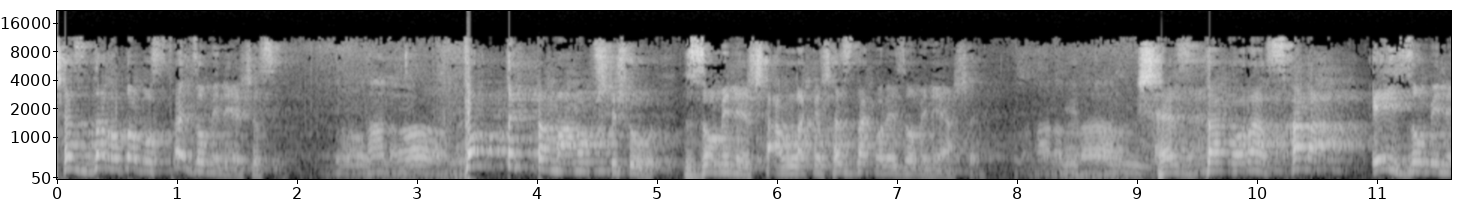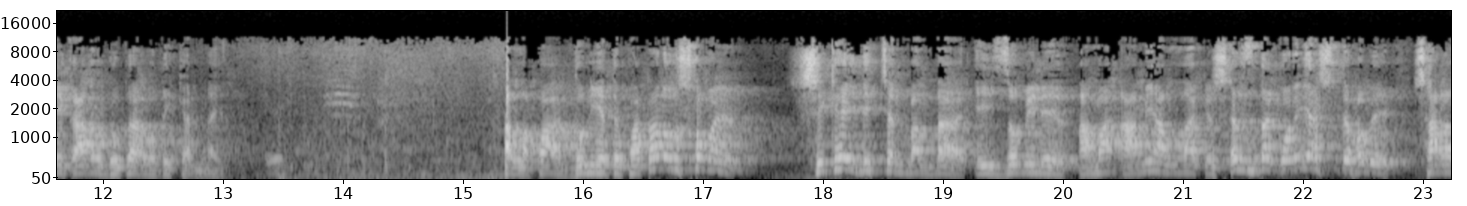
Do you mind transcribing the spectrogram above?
সেজদারত অবস্থায় জমিনে এসেছি। প্রত্যেকটা মানব শিশু জমিনে আল্লাহকে সেজদা করে জমিনে আসে। সেজদা করা ছাড়া এই জমিনে কারও ঢোকার অধিকার নাই। আল্লাহ পাক দুনিয়াতে পাঠানোর সময় শিখাই দিচ্ছেন বান্দা এই জমিনে আমার আমি আল্লাহকে সেজদা করে আসতে হবে সারা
